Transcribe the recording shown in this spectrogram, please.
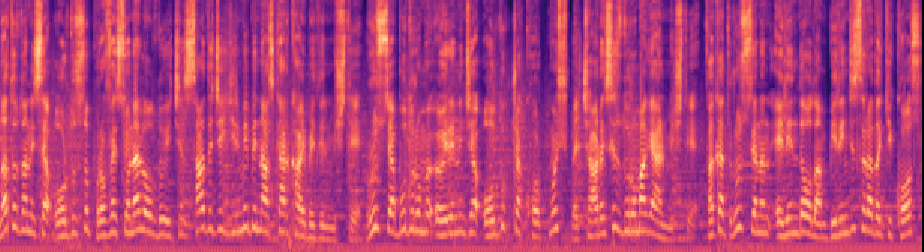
NATO'dan ise ordusu profesyonel olduğu için sadece 20 bin asker kaybedilmişti. Rusya bu durumu öğrenince oldukça korkmuş ve çaresiz duruma gelmişti. Fakat Rusya'nın elinde olan birinci sıradaki koz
